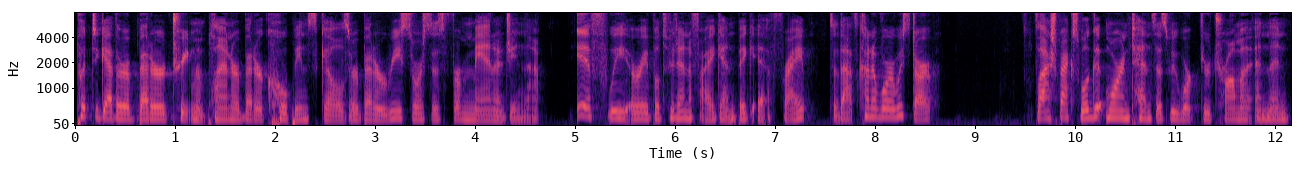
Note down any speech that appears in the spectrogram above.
put together a better treatment plan or better coping skills or better resources for managing that. If we are able to identify again, big if, right? So that's kind of where we start. Flashbacks will get more intense as we work through trauma and then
